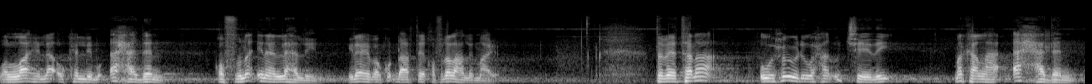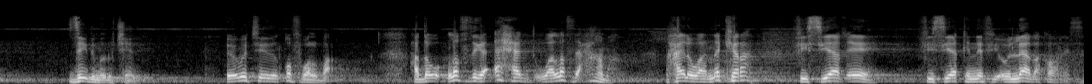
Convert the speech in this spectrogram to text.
wallaahi laa ukalimu axadan qofna inaan la hadlayn. Ilahay baan ku dhaartay qofna la hadli maayo. Wuxuu yidhi waxaan u jeeday markaan lahaa axadan zaydin baan u jeeday. Ee uma jeedin qof walba. Haddaba lafdiga axad waa lafdi caama maxaa yeele waa nakira fii siyaaq e fii siyaaqi nafyi oo laa baa ka horaysa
